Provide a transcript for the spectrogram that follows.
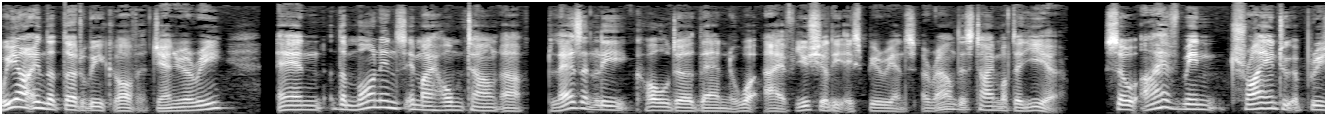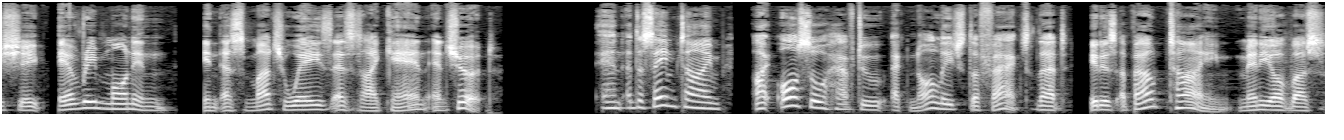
we are in the third week of January, and the mornings in my hometown are pleasantly colder than what I've usually experienced around this time of the year. So I have been trying to appreciate every morning in as much ways as I can and should. And at the same time, I also have to acknowledge the fact that it is about time many of us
